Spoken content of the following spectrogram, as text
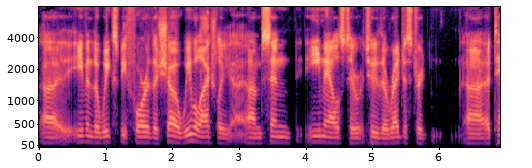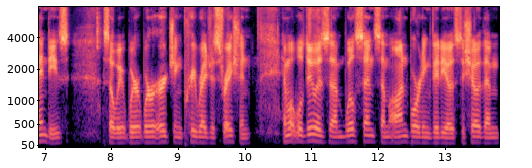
uh, even the weeks before the show, we will actually um, send emails to to the registered uh, attendees. So we, we're, we're urging pre-registration. And what we'll do is um, we'll send some onboarding videos to show them,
